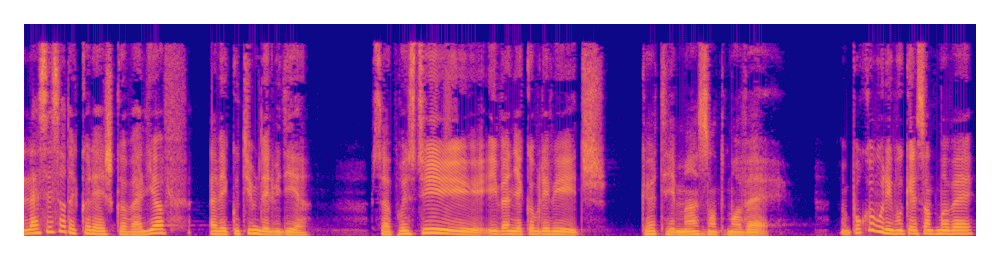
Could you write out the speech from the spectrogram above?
l'assesseur de collège Kovaliov avait coutume de lui dire Sapristi, Ivan Yakovlevitch, que tes mains sentent mauvais. Pourquoi voulez-vous qu'elles sentent mauvais?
